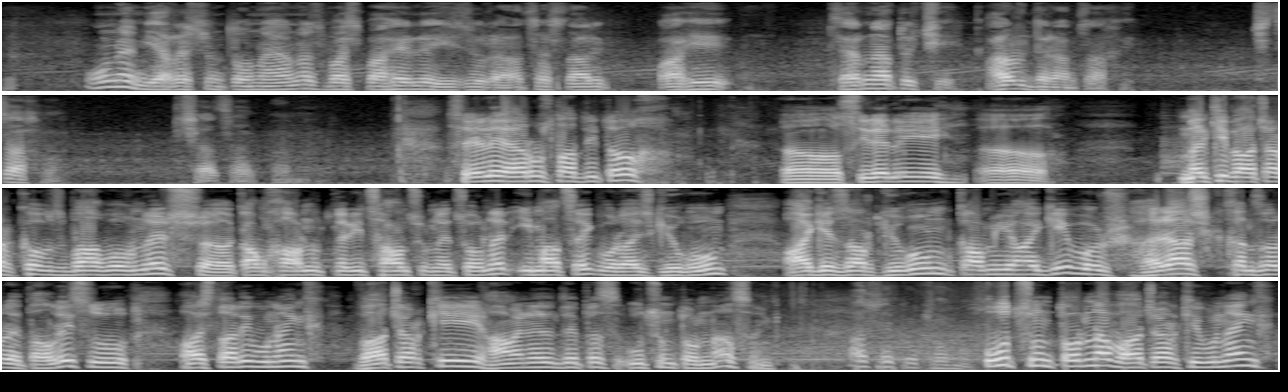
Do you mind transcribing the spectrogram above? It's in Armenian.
Ունեմ 30 տոնայանոց, բայց պահել է իզուրը, անցած տարի պահի ձեռնատու չի, 100 դրամ ծախի։ Չծախվա։ ցավան։ Սիրելի հեռուստադիտող, սիրելի մրգի վաճառքով զբաղվողներ կամ խանութների ցանց ունեցողներ, իմացեք, որ այս գյուղում, Այգեզարդ գյուղում կա մի այգի, որ հրաշք խնձոր է տալիս ու այս տարի ունենք վաճառքի համենայն դեպս 80 տոննա, ասենք։ Ասեք ուտանս։ 80 տոննա վաճառքի ունենք,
